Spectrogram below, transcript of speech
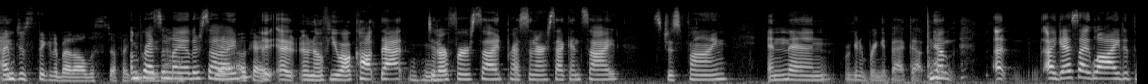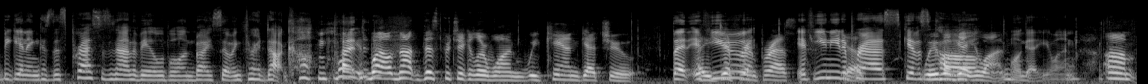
I'm just thinking about all the stuff I I'm do pressing my other side. Yeah, okay. Mm-hmm. I, I don't know if you all caught that. Did our first side, pressing our second side. It's just fine. And then we're going to bring it back up. Now, uh, I guess I lied at the beginning because this press is not available on buysewingthread.com. But, well, not this particular one. We can get you. but if a you different press. if you need a press, give us We a call. We will get you one. We'll get you one. Um,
